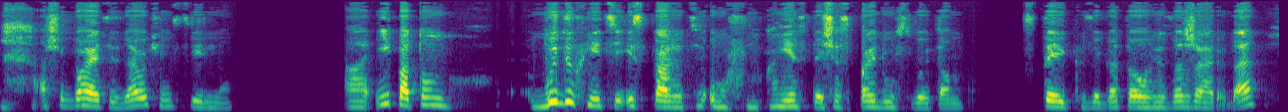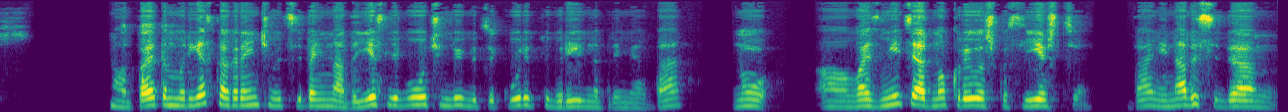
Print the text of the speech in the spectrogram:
ошибаетесь, да, очень сильно. А, и потом выдохните и скажете, уф, наконец-то я сейчас пойду свой там стейк заготовленный зажарю, да. Вот, поэтому резко ограничивать себя не надо. Если вы очень любите курицу гриль, например, да, ну, а, возьмите одно крылышко, съешьте, да, не надо себя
